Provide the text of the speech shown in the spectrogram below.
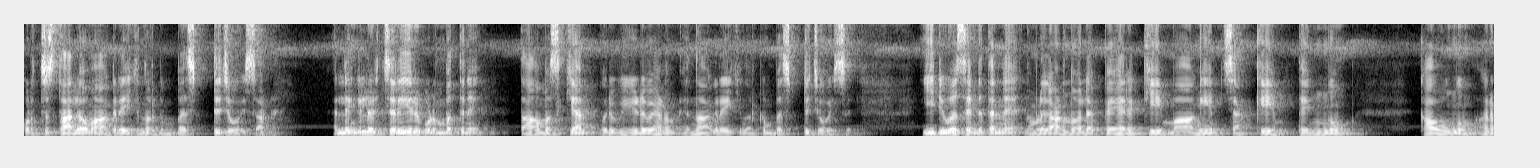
കുറച്ച് സ്ഥലവും ആഗ്രഹിക്കുന്നവർക്ക് ബെസ്റ്റ് ചോയ്സാണ് അല്ലെങ്കിൽ ഒരു ചെറിയൊരു കുടുംബത്തിന് താമസിക്കാൻ ഒരു വീട് വേണം എന്ന് ആഗ്രഹിക്കുന്നവർക്കും ബെസ്റ്റ് ചോയ്സ് ഇരുപത് സെന്റ് തന്നെ നമ്മൾ കാണുന്ന പോലെ പേരക്കയും മാങ്ങയും ചക്കയും തെങ്ങും കവുങ്ങും അങ്ങനെ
